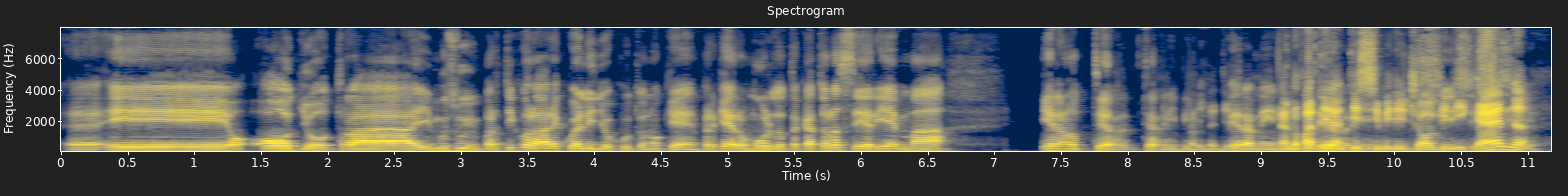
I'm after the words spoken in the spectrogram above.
Eh, e odio tra i Musu in particolare quelli di Hokuto no Ken, perché ero molto attaccato alla serie, ma erano ter- terribili, Guarda, veramente Ne hanno fatti terribili. tantissimi di giochi Sì, di sì, Ken. sì.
